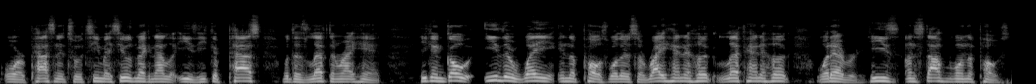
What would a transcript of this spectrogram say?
or passing it to a teammate. He was making that look easy. He could pass with his left and right hand. He can go either way in the post, whether it's a right handed hook, left handed hook, whatever. He's unstoppable in the post.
